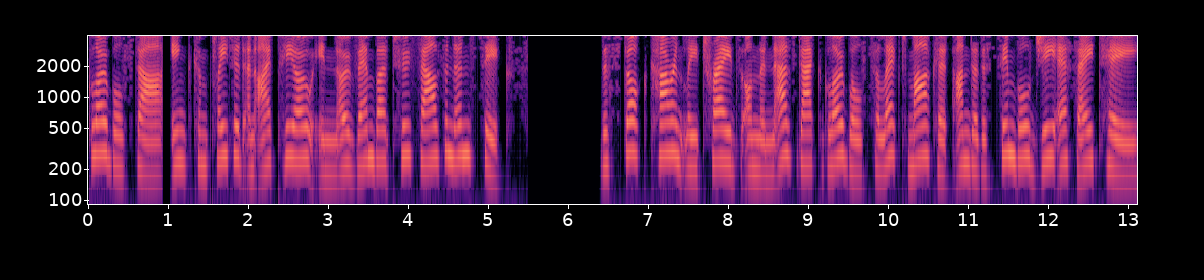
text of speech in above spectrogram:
Globalstar, Inc. completed an IPO in November 2006. The stock currently trades on the Nasdaq Global Select Market under the symbol GSAT.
